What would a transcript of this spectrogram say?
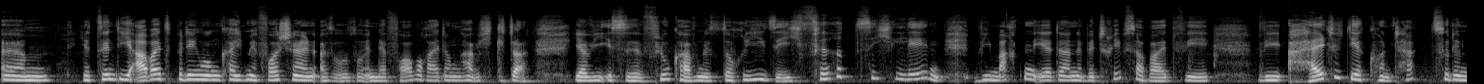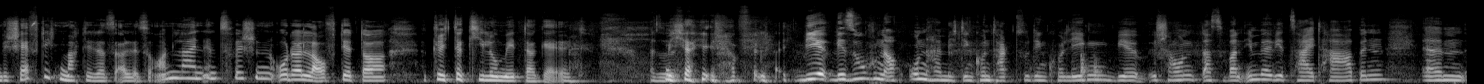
Ähm, Jetzt sind die Arbeitsbedingungen, kann ich mir vorstellen, also so in der Vorbereitung habe ich gedacht, ja, wie ist der Flughafen? ist doch riesig. 40 Läden. Wie macht denn ihr da eine Betriebsarbeit? Wie, wie haltet ihr Kontakt zu den Beschäftigten? Macht ihr das alles online inzwischen oder lauft ihr da, kriegt ihr Kilometergeld? Also Michaela vielleicht. Wir, wir suchen auch unheimlich den Kontakt zu den Kollegen. Wir schauen, dass wann immer wir Zeit haben, ähm,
